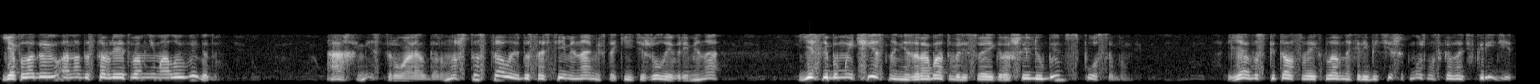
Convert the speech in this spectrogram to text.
Я полагаю, она доставляет вам немалую выгоду. Ах, мистер Уайлдер, ну что сталось бы со всеми нами в такие тяжелые времена, если бы мы честно не зарабатывали свои гроши любым способом? Я воспитал своих главных ребятишек, можно сказать, в кредит.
